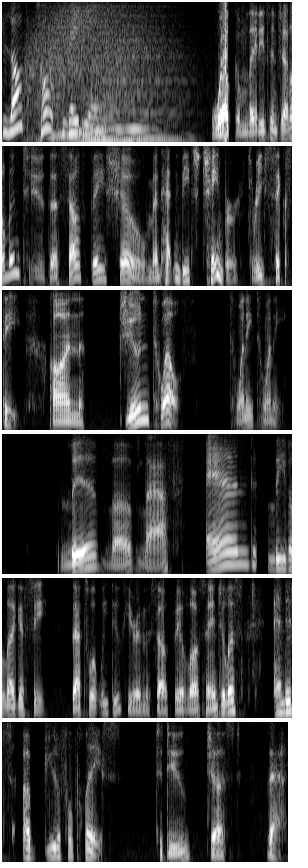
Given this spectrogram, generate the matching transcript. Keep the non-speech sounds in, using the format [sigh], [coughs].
Blog Talk Radio. Welcome, ladies and gentlemen, to the South Bay Show, Manhattan Beach Chamber 360, on June 12th, 2020. Live, love, laugh, and leave a legacy. That's what we do here in the South Bay of Los Angeles, and it's a beautiful place to do just that.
